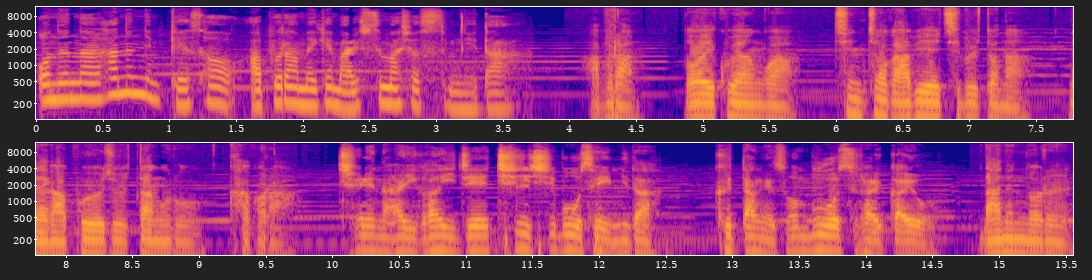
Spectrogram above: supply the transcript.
어느 날 하느님께서 아브람에게 말씀하셨습니다. 아브람, 너의 고향과 친척 아비의 집을 떠나 내가 보여줄 땅으로 가거라. 제 나이가 이제 75세입니다. 그 땅에서 무엇을 할까요? 나는 너를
